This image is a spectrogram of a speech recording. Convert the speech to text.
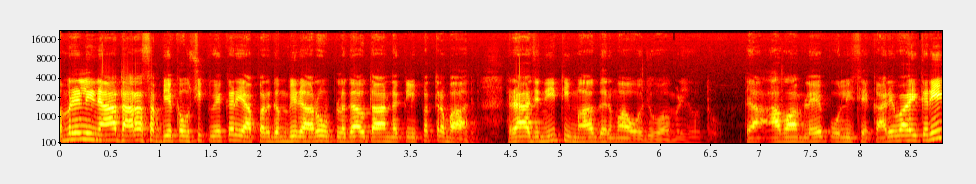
અમરેલીના ધારાસભ્ય કૌશિક વેકરિયા પર ગંભીર આરોપ લગાવતા નકલી પત્ર બાદ રાજનીતિમાં ગરમાવો જોવા મળ્યો હતો. ત્યાં આ મામલે પોલીસે કાર્યવાહી કરી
